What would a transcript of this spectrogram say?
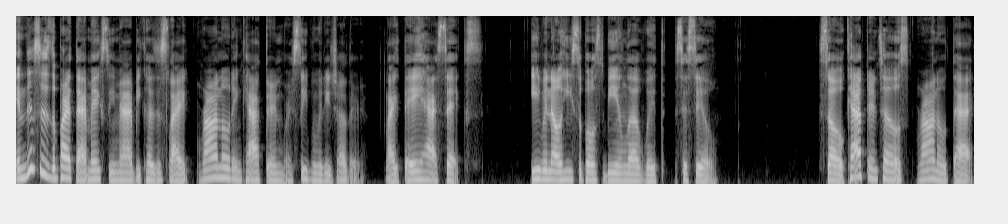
and this is the part that makes me mad because it's like Ronald and Catherine were sleeping with each other. Like they had sex, even though he's supposed to be in love with Cecile. So Catherine tells Ronald that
